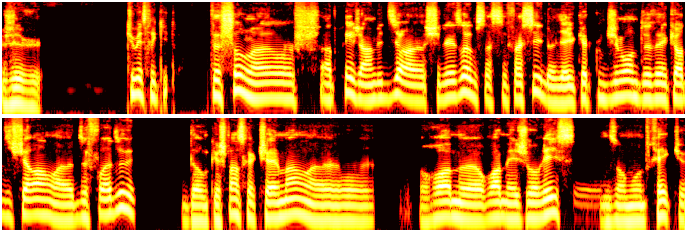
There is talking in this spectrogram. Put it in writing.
J'ai vu. Tu mettrais qui, toi? De toute façon, euh, après, j'ai envie de dire, euh, chez les hommes, ça c'est facile. Il y a eu quatre Coupes du Monde, deux vainqueurs différents, euh, deux fois deux. Donc, je pense qu'actuellement, Rome, Rome et Joris nous ont montré que,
